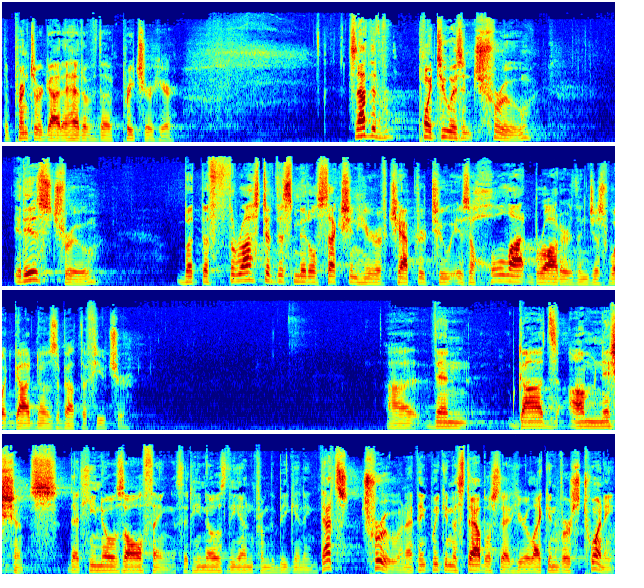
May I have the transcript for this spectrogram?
the printer got ahead of the preacher here. It's not that point two isn't true, it is true, but the thrust of this middle section here of chapter two is a whole lot broader than just what God knows about the future. Uh, than God's omniscience, that he knows all things, that he knows the end from the beginning. That's true, and I think we can establish that here, like in verse 20.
